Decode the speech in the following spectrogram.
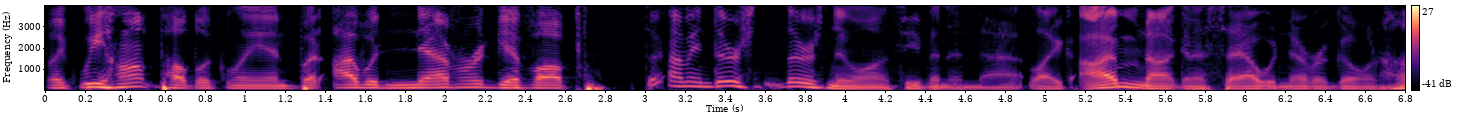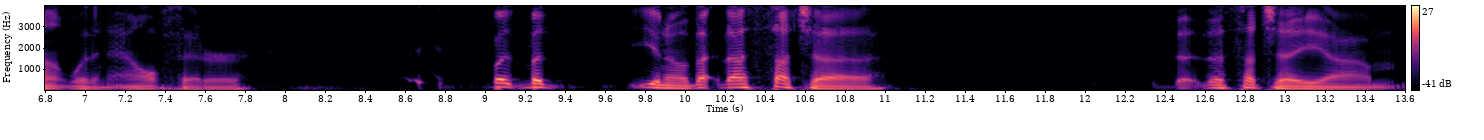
like we hunt public land, but I would never give up. I mean, there's there's nuance even in that. Like, I'm not gonna say I would never go and hunt with an outfitter, but but you know that that's such a that, that's such a um,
